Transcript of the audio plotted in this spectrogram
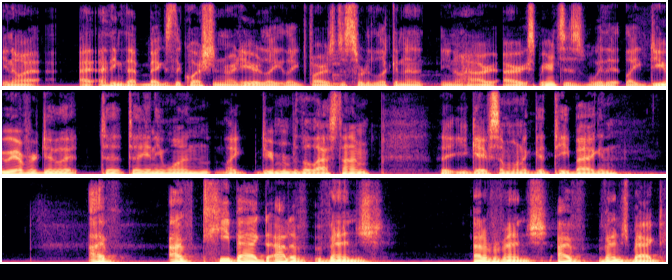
you know, I. I I think that begs the question right here, like like as far as just sort of looking at you know how our, our experiences with it. Like, do you ever do it to to anyone? Like, do you remember the last time that you gave someone a good tea bagging? I've I've teabagged out of venge, out of revenge. I've venge bagged.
